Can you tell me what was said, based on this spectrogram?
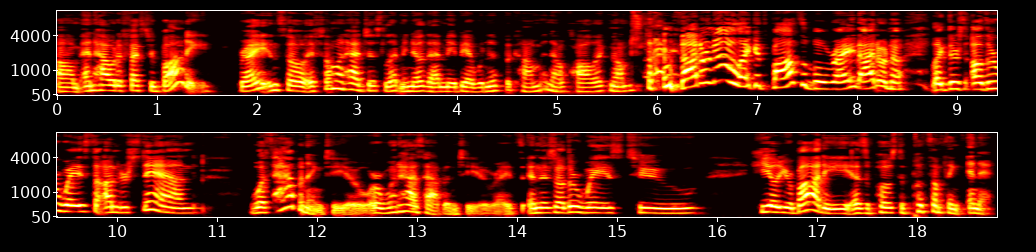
um, and how it affects your body. Right. And so if someone had just let me know that, maybe I wouldn't have become an alcoholic. No, I'm just, I mean, I don't know. Like it's possible, right? I don't know. Like there's other ways to understand what's happening to you or what has happened to you. Right. And there's other ways to heal your body as opposed to put something in it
